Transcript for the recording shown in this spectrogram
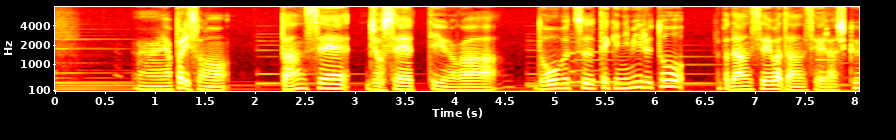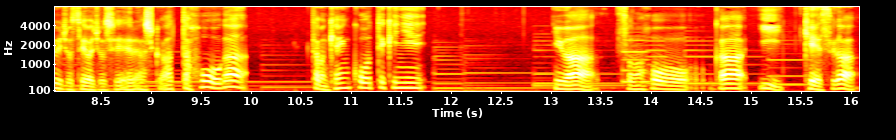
うんやっぱりその男性女性っていうのが動物的に見るとやっぱ男性は男性らしく女性は女性らしくあった方が多分健康的ににはその方がいいケースが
